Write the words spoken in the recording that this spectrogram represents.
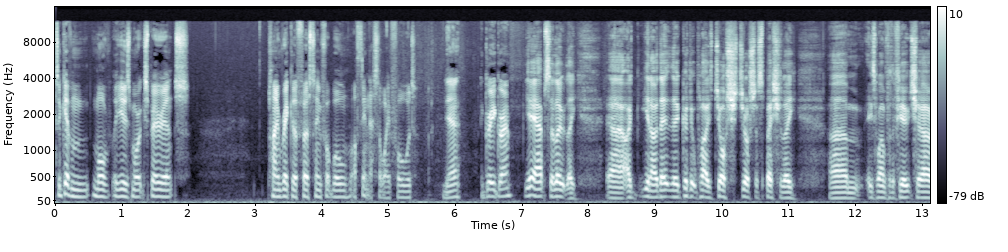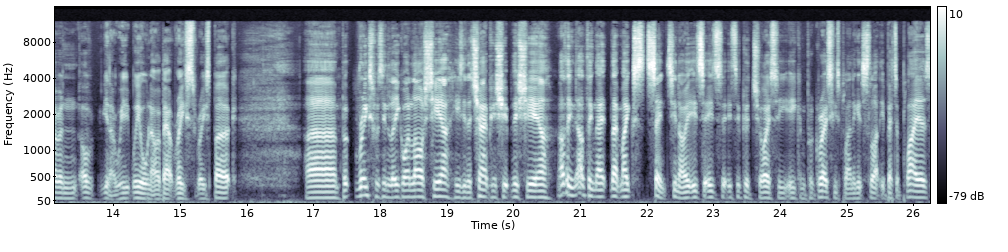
to give them more a years more experience, playing regular first team football, I think that's the way forward. Yeah, agree, Graeme. Yeah, absolutely. Uh, I, you know, they're, they're good little players. Josh, Josh especially, um, is one for the future, and oh, you know, we, we all know about Reece Reece Burke. Uh, but Reece was in League One last year. He's in the Championship this year. I think I think that, that makes sense. You know, it's it's it's a good choice. He, he can progress. He's playing against slightly better players.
